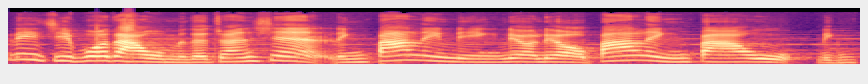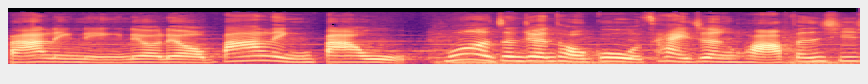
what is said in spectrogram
立即拨打我们的专线零八零零六六八零八五零八零零六六八零八五摩尔证券投顾蔡振华分析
